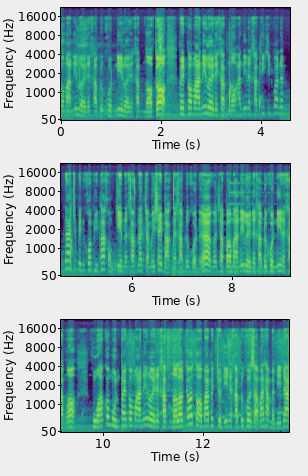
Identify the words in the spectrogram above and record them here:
ประมาณนี้เลยนะครับ ทุกคนนี่เลยนะครับนาะก็เป็นประมาณนี้เลยนะครับนาะอันนี้นะครับพี่คิดว่าน่าจะเป็นความผิดพลาดของเกมนะครับน่าจะไม่ใช่บั๊กนะครับทุกคนเออก็จะประมาณนี้เลยนะครับทุกคนนี่นะครับก็หัวก็หมุนไปประมาณนี้เลยนะครับเนาะแล้วก็ต่อมาเป็นจุดนี้นะครับทุกคนสามารถทำแบบนี้ได้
